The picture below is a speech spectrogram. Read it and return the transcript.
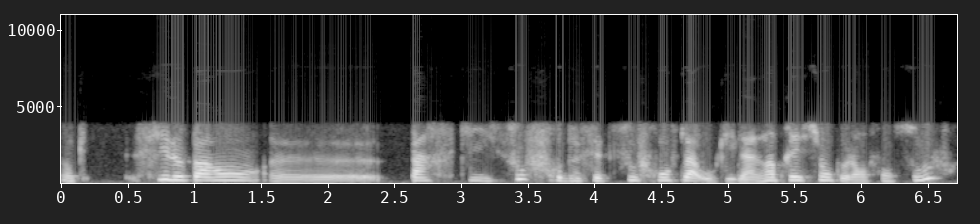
Donc si le parent euh, parce qu'il souffre de cette souffrance-là ou qu'il a l'impression que l'enfant souffre,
